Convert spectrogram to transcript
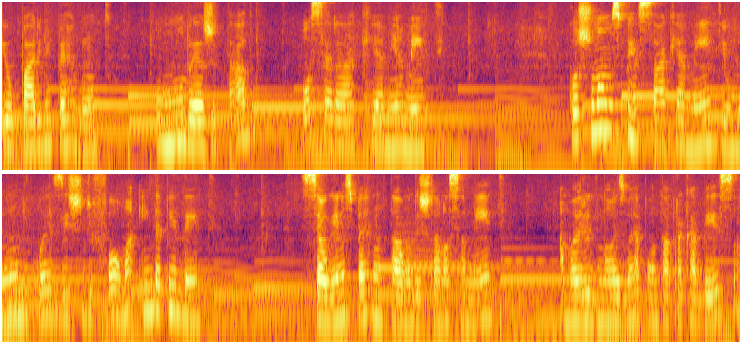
eu paro e me pergunto: o mundo é agitado ou será que é a minha mente? Costumamos pensar que a mente e o mundo coexistem de forma independente. Se alguém nos perguntar onde está nossa mente, a maioria de nós vai apontar para a cabeça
